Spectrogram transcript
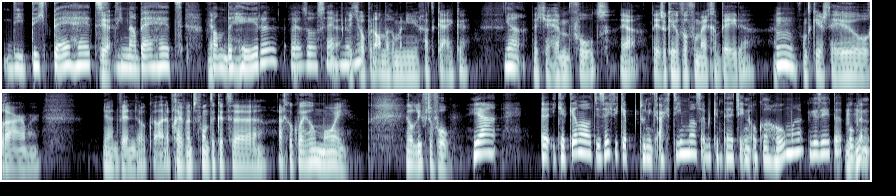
die dichtbijheid, Ja. die nabijheid van de heren, eh, zoals zij Ja, dat je op een andere manier gaat kijken. Ja. Dat je hem voelt. Ja, er is ook heel veel voor mij gebeden. Mm. Vond ik eerst heel raar, maar ja, het wende ook wel. En op een gegeven moment vond ik het eh, eigenlijk ook wel heel mooi. Heel liefdevol. Ja, eh, ik herken wel wat je zegt. Ik heb, toen ik 18 was, heb ik een tijdje in Oklahoma gezeten. Ook Mhm. een,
